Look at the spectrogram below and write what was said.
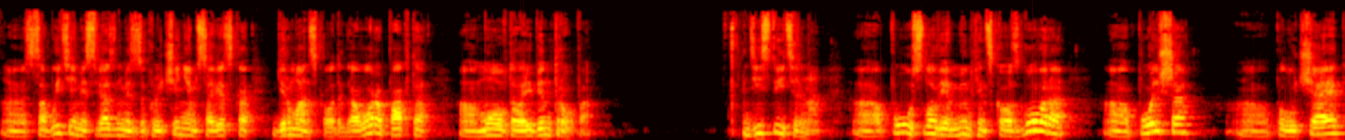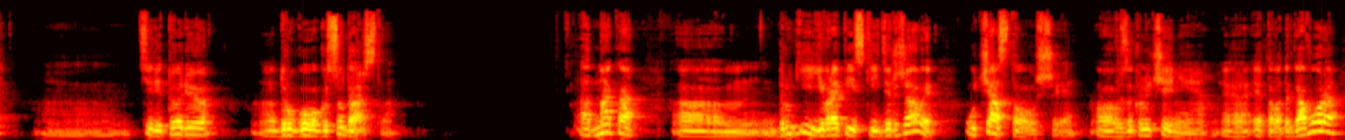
с событиями, связанными с заключением советско-германского договора пакта Молотова-Риббентропа. Действительно, по условиям Мюнхенского сговора Польша получает территорию другого государства. Однако другие европейские державы, участвовавшие э, в заключении э, этого договора,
